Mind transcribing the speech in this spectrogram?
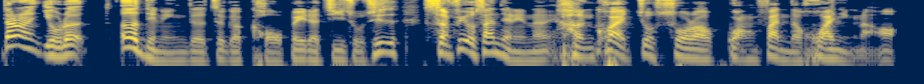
当然有了。二点零的这个口碑的基础，其实 Cefiro 三点零呢，很快就受到广泛的欢迎了哦。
